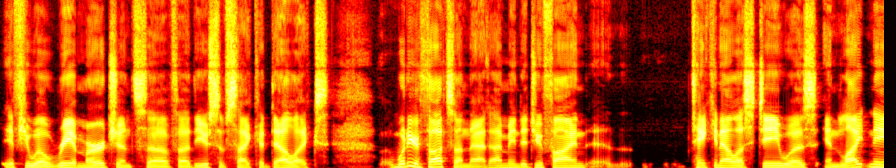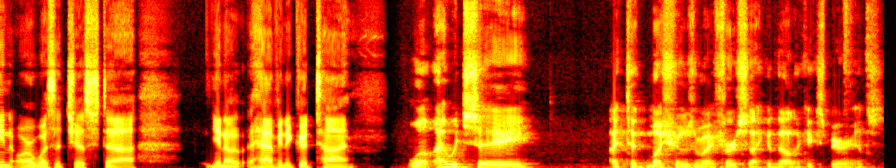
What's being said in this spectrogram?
if you will, reemergence of uh, the use of psychedelics. What are your thoughts on that? I mean, did you find uh, taking LSD was enlightening, or was it just, uh, you know, having a good time? Well, I would say I took mushrooms for my first psychedelic experience.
